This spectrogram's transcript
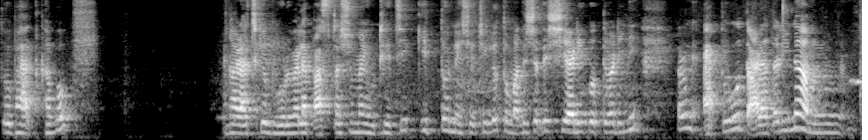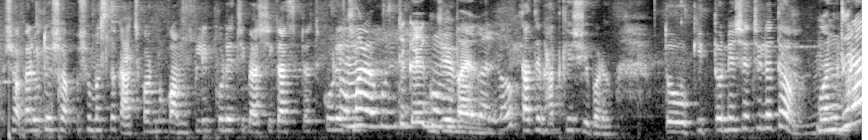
তো ভাত খাব। আর আজকে ভোরবেলা পাঁচটার সময় উঠেছি কীর্তন এসেছিল তোমাদের সাথে শেয়ারই করতে পারিনি। কারণ এত তাড়াতাড়ি না সকাল উঠে সব সমস্ত কাজকর্ম কমপ্লিট করেছি বাসি কাজ টাজ করেছি তাতে ভাত খেয়ে শুয়ে পড়ো। তো কীর্তন এসেছিল তো? বন্ধুরা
